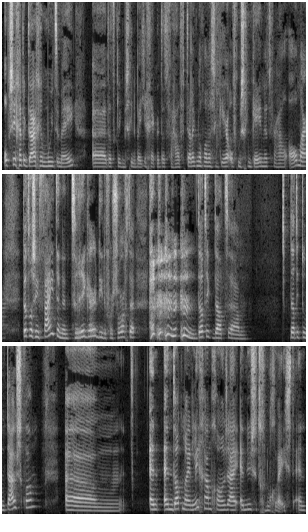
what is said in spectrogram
op zich heb ik daar geen moeite mee. Uh, dat klinkt misschien een beetje gekker. Dat verhaal vertel ik nog wel eens een keer. Of misschien ken je het verhaal al. Maar dat was in feite een trigger die ervoor zorgde dat ik dat, um, dat ik toen thuis kwam. Um, en, en dat mijn lichaam gewoon zei: en nu is het genoeg geweest. En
